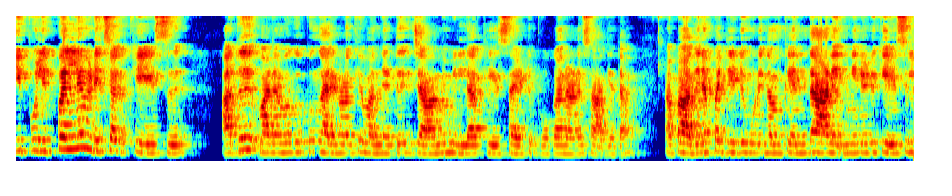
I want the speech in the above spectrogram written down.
ഈ പുലിപ്പല്ല് പിടിച്ച കേസ് അത് വനവകുപ്പും കാര്യങ്ങളൊക്കെ വന്നിട്ട് ജാമ്യമില്ല കേസായിട്ട് പോകാനാണ് സാധ്യത. അപ്പൊ അതിനെ പറ്റിയിട്ട് കൂടി നമുക്ക് എന്താണ് ഇങ്ങനെ ഒരു കേസിൽ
